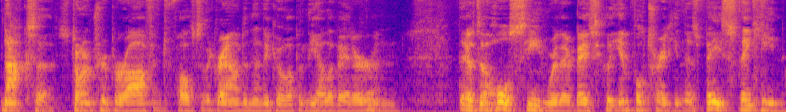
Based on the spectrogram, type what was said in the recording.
knocks a stormtrooper off and falls to the ground, and then they go up in the elevator, and there's a whole scene where they're basically infiltrating this base, thinking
